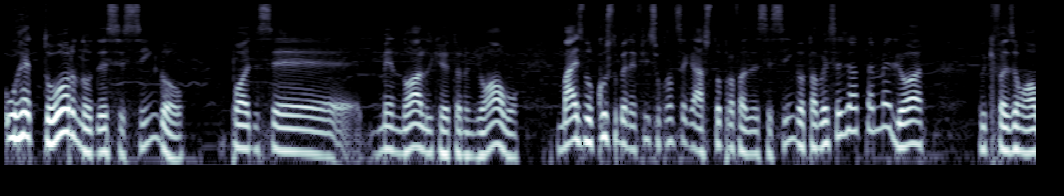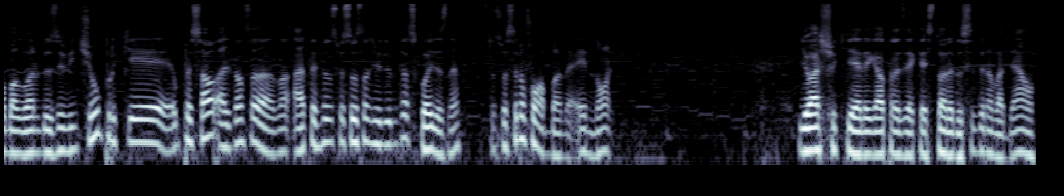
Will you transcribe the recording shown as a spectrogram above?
o retorno desse single pode ser menor do que o retorno de um álbum, mas no custo-benefício, quanto você gastou para fazer esse single, talvez seja até melhor do que fazer um álbum agora em 2021, porque o pessoal, a, nossa, a atenção das pessoas estão dividindo muitas coisas, né? Então se você não for uma banda enorme, e eu acho que é legal trazer aqui a história do System of a Down,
